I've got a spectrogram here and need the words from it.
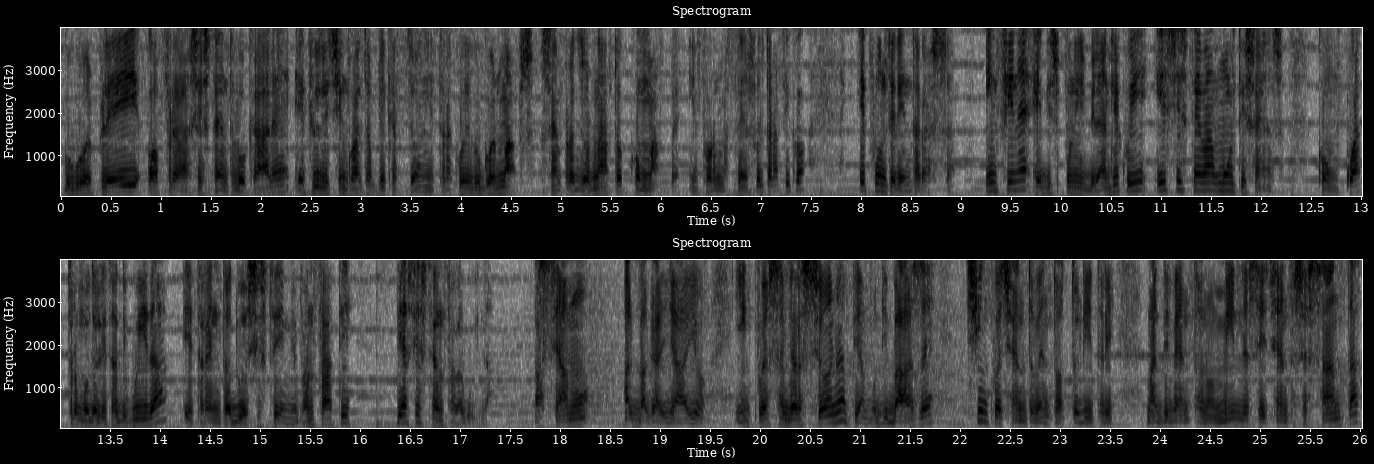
Google Play offre l'assistente vocale e più di 50 applicazioni, tra cui Google Maps, sempre aggiornato con mappe, informazioni sul traffico e punti di interesse. Infine è disponibile anche qui il sistema Multisense, con 4 modalità di guida e 32 sistemi avanzati di assistenza alla guida. Passiamo al bagagliaio. In questa versione abbiamo di base 528 litri, ma diventano 1660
